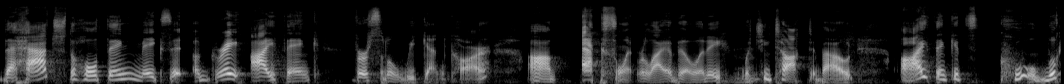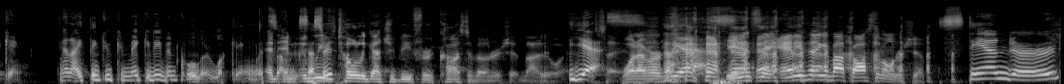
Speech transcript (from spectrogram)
The hatch, the whole thing makes it a great, I think, versatile weekend car. Um, excellent reliability, which he talked about. I think it's cool looking. And I think you can make it even cooler looking with and, some and accessories. we've totally got you beat for cost of ownership, by the way. yes. Whatever. Yes. he didn't say anything about cost of ownership. standard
